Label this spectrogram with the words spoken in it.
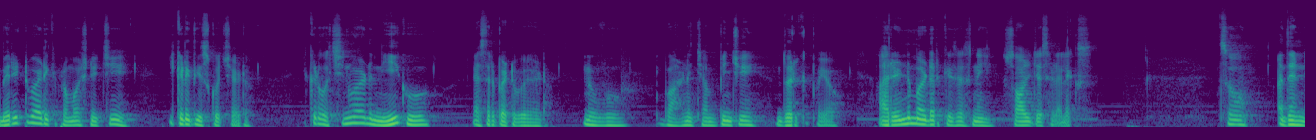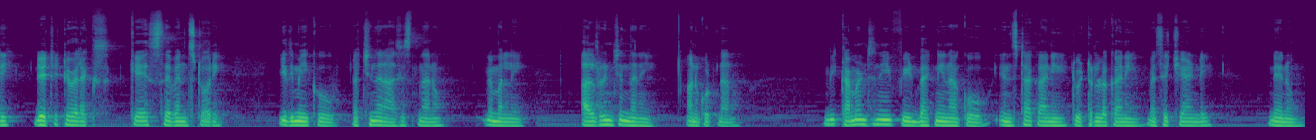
మెరిట్ వాడికి ప్రమోషన్ ఇచ్చి ఇక్కడికి తీసుకొచ్చాడు. ఇక్కడ వచ్చినవాడు నీకు ఎసరు పెట్టబోయాడు. నువ్వు వాడిని చంపించి దొరికిపోయావు. ఆ రెండు మర్డర్ కేసెస్ని సాల్వ్ చేశాడు అలెక్స్ సో అదండి detective Alex case seven story ఇది మీకు నచ్చిందని ఆశిస్తున్నాను. మిమ్మల్ని అలరించిందని అనుకుంటున్నాను. మీ కమెంట్స్ని ఫీడ్బ్యాక్ని నాకు ఇన్స్టా కానీ ట్విట్టర్లో కానీ మెసేజ్ చేయండి. నేను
